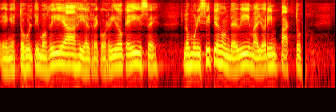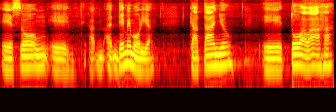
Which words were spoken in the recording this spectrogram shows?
en estos últimos días y el recorrido que hice, los municipios donde vi mayor impacto eh, son eh, de memoria Cataño, eh, Toa Baja,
